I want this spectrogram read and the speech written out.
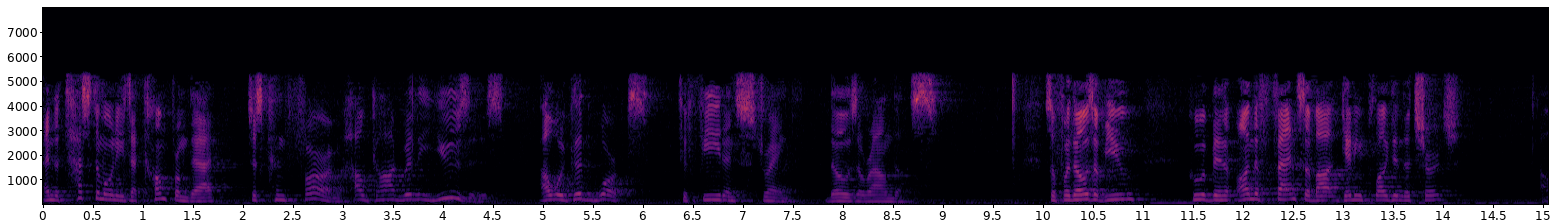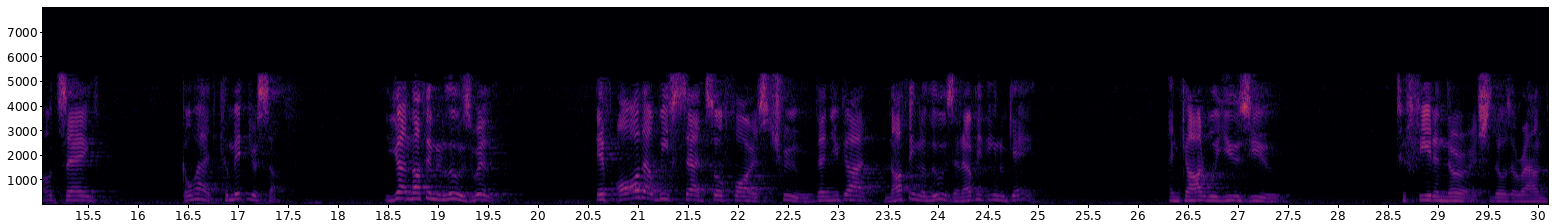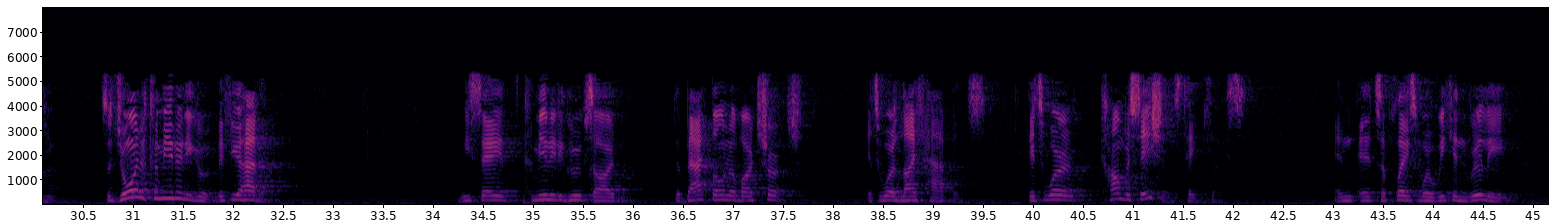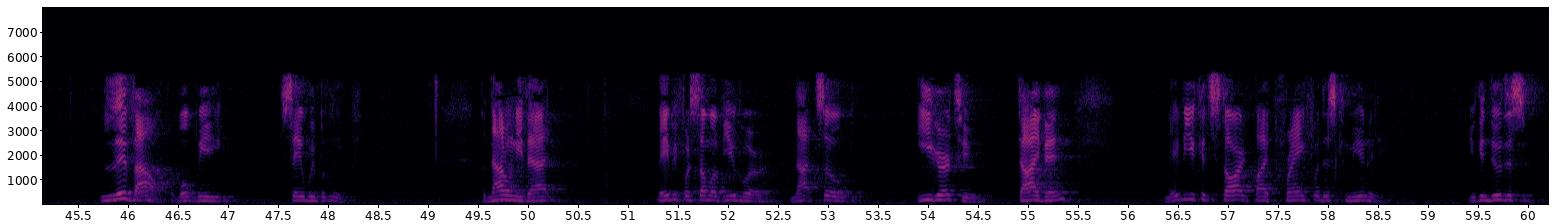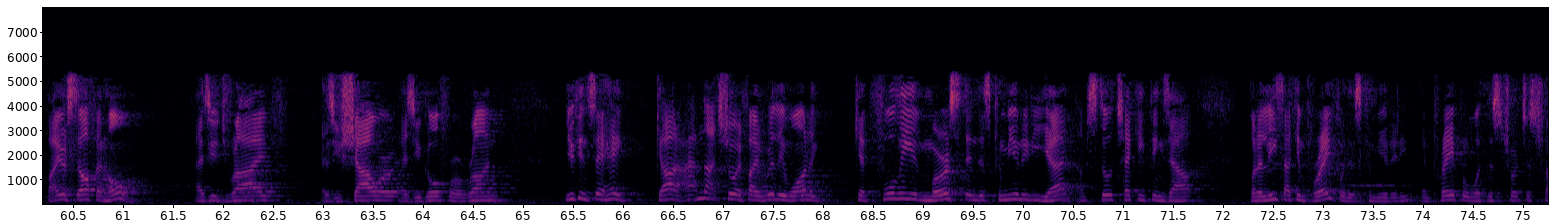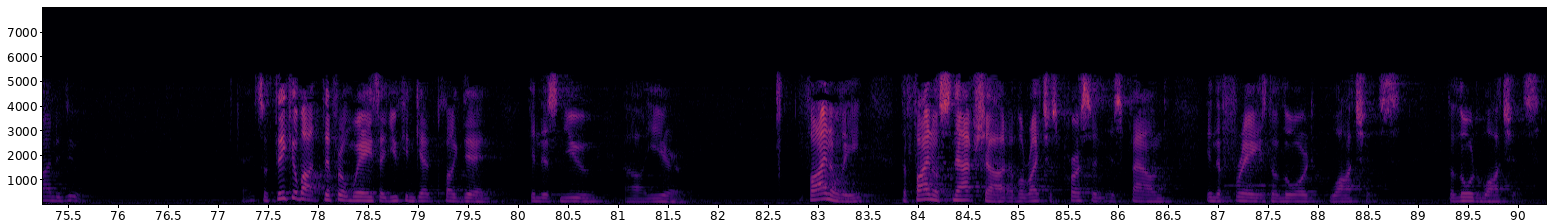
And the testimonies that come from that just confirm how God really uses our good works to feed and strengthen those around us. So, for those of you who have been on the fence about getting plugged in the church, I would say go ahead, commit yourself. You got nothing to lose, really. If all that we've said so far is true, then you got nothing to lose and everything to gain. And God will use you to feed and nourish those around you. So join a community group if you haven't. We say community groups are the backbone of our church. It's where life happens. It's where conversations take place. And it's a place where we can really live out what we say we believe. But not only that, maybe for some of you who are not so eager to dive in, maybe you could start by praying for this community. You can do this by yourself at home as you drive, as you shower, as you go for a run. You can say, Hey, God, I'm not sure if I really want to get fully immersed in this community yet. I'm still checking things out. But at least I can pray for this community and pray for what this church is trying to do. Okay? So think about different ways that you can get plugged in in this new uh, year. Finally, the final snapshot of a righteous person is found in the phrase, the Lord watches. The Lord watches.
